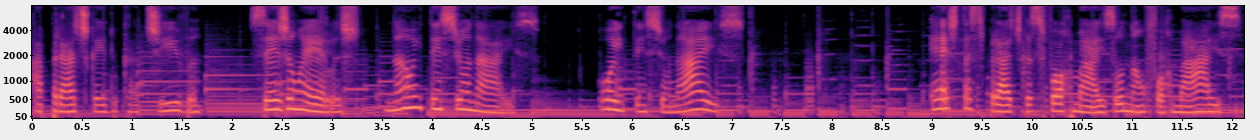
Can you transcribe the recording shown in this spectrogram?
a prática educativa, sejam elas não intencionais ou intencionais, estas práticas formais ou não formais,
